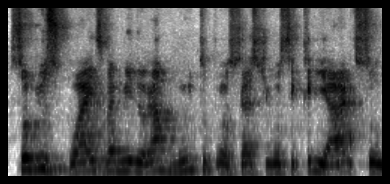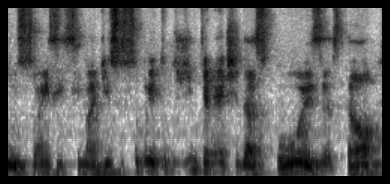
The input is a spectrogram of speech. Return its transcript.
sobre os quais vai melhorar muito o processo de você criar soluções em cima disso, sobretudo de internet das coisas, tal,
